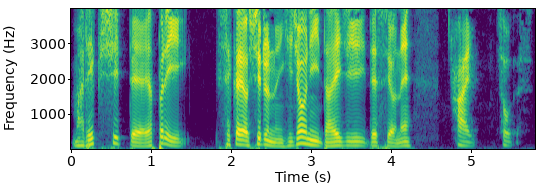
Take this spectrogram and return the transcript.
まあ、歴史ってやっぱり世界を知るのに非常に大事ですよね。はい、そうです。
